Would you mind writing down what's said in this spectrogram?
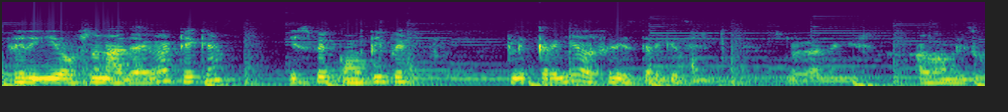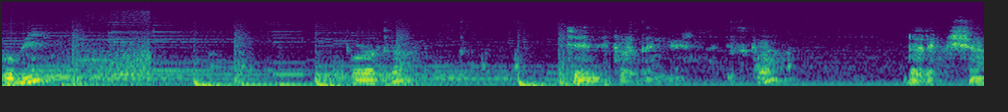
फिर ये ऑप्शन आ जाएगा, ठीक है? इस पे कॉपी पे क्लिक करेंगे और फिर इस तरीके से लगा देंगे। अब हम इसको भी थोड़ा सा चेंज कर देंगे इसका डायरेक्शन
